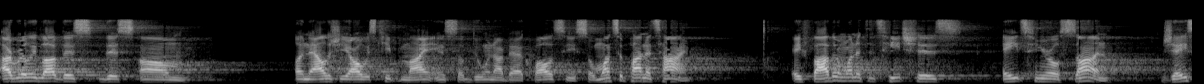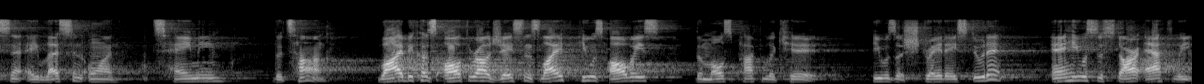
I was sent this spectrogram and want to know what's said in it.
I really love this, this um, analogy I always keep in mind in subduing our bad qualities. So once upon a time, a father wanted to teach his 18 year old son, Jason, a lesson on taming the tongue. Why? Because all throughout Jason's life, he was always the most popular kid. He was a straight A student, and he was the star athlete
